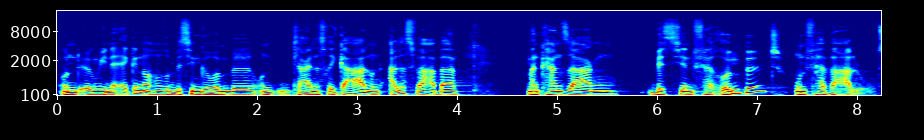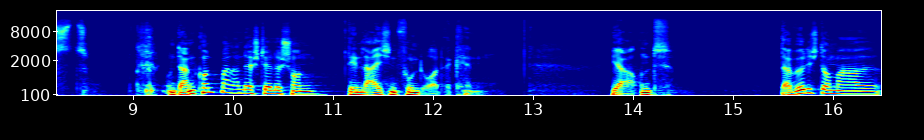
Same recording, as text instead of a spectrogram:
und irgendwie in der Ecke noch so ein bisschen Gerümpel und ein kleines Regal und alles war aber, man kann sagen, ein bisschen verrümpelt und verwahrlost. Und dann konnte man an der Stelle schon den Leichenfundort erkennen. Ja, und da würde ich doch mal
